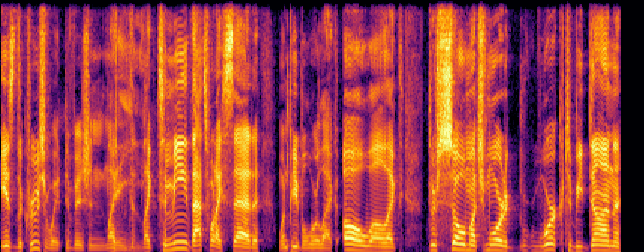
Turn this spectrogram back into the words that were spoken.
is the cruiserweight division. Like, th- like to me, that's what I said when people were like, "Oh, well, like." There's so much more to work to be done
